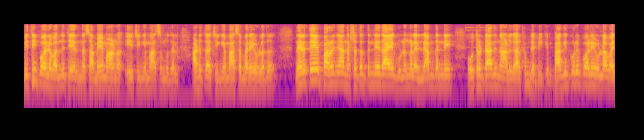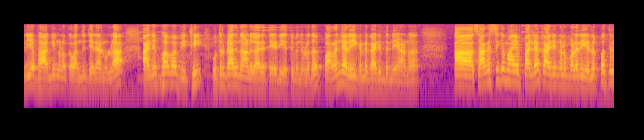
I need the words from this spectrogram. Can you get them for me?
വിധി പോലെ വന്നു ചേരുന്ന സമയമാണ് ഈ ചിങ്ങമാസം മുതൽ അടുത്ത ചിങ്ങമാസം വരെയുള്ളത്. നേരത്തെ പറഞ്ഞ നക്ഷത്രത്തിന്റെതായ ഗുണങ്ങളെല്ലാം തന്നെ ഉത്രട്ടാതി നാളുകാർക്കും ലഭിക്കും. ഭാഗ്യക്കുറി പോലെയുള്ള വലിയ ഭാഗ്യങ്ങളൊക്കെ വന്നു ചേരാനുള്ള അനുഭവ വിധി ഉത്രട്ടാതി നാളുകാരെ തേടിയെത്തുമെന്നുള്ളത് പറഞ്ഞറിയിക്കേണ്ട കാര്യം തന്നെയാണ്. സാഹസികമായ പല കാര്യങ്ങളും വളരെ എളുപ്പത്തിൽ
